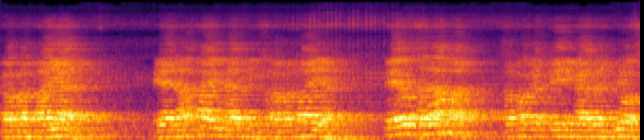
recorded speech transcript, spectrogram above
kamatayan. Kaya na tayo sa kamatayan. Pero salamat sapagkat may regalo ng Diyos.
